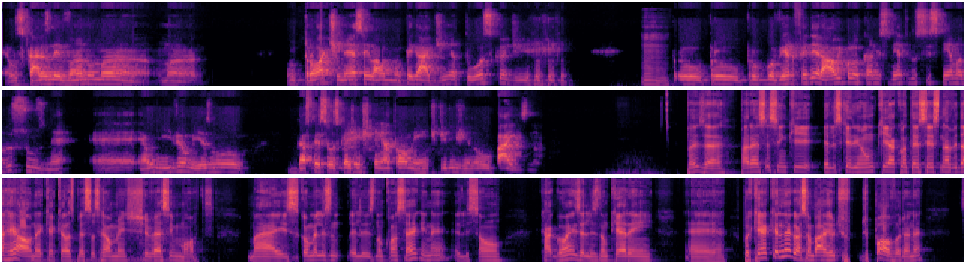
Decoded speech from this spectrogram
é, os caras levando uma, uma um trote, né? Sei lá, uma pegadinha tosca de uhum. pro, pro, pro governo federal e colocando isso dentro do sistema do SUS, né? É, é o nível mesmo das pessoas que a gente tem atualmente dirigindo o país, né? Pois é, parece assim que eles queriam que acontecesse na vida real, né? Que aquelas pessoas realmente estivessem mortas. Mas como eles, eles não conseguem, né? Eles são cagões, eles não querem. É... Porque é aquele negócio, é um barril de, de pólvora, né?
